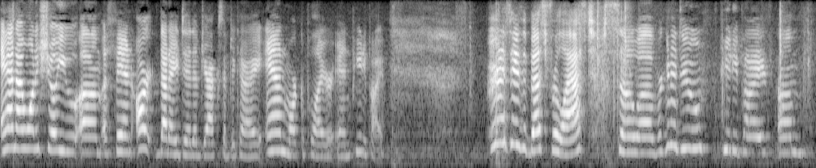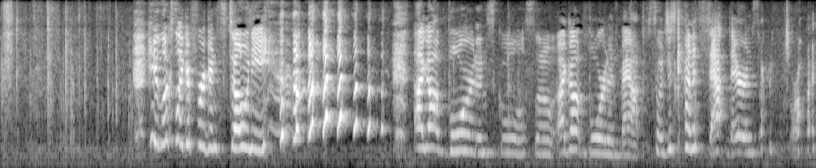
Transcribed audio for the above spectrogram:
And I want to show you um, a fan art that I did of Jacksepticeye and Markiplier and PewDiePie. We're going to save the best for last, so uh, we're going to do PewDiePie. Um, he looks like a friggin' stony. I got bored in school, so I got bored in math, so I just kind of sat there and started drawing.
